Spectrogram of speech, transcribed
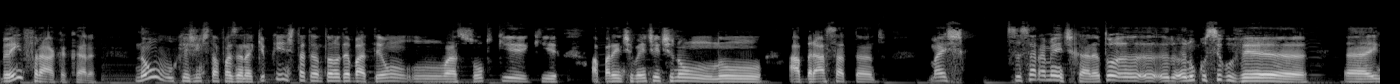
bem fraca, cara. Não o que a gente tá fazendo aqui, porque a gente tá tentando debater um, um assunto que, que aparentemente a gente não, não abraça tanto. Mas, sinceramente, cara, eu, tô, eu- eu não consigo ver é,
